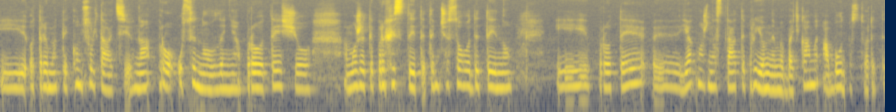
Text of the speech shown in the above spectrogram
і отримати консультацію на про усиновлення, про те, що можете прихистити тимчасово дитину. і про те, е, як можна стати прийомними батьками або створити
